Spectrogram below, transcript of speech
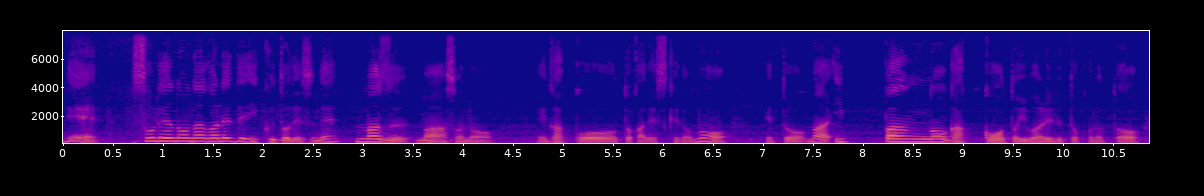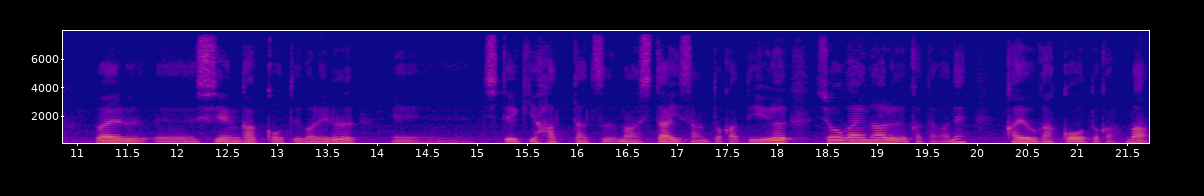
でそれの流れでいくとですねまずまあその学校とかですけども、えっとまあ、一般の学校と言われるところといわゆる、えー、支援学校と言われるえー、知的発達、まあ、死体さんとかっていう障害のある方がね通う学校とかまあ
